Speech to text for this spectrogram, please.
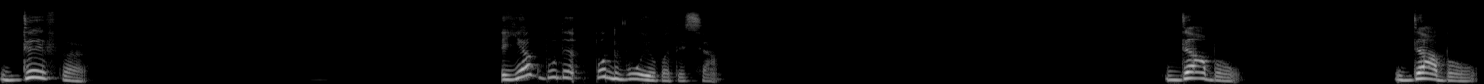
Differ. Як буде подвоюватися? Double. Double.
